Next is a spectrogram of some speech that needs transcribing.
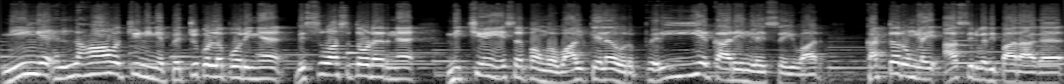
நீங்க எல்லாவற்றையும் நீங்க பெற்றுக்கொள்ள போறீங்க. விசுவாசத்தோட இருங்க. நிச்சயம் ஏசப்பா உங்க வாழ்க்கையில ஒரு பெரிய காரியங்களை செய்வார். கர்த்தர் உங்களை ஆசீர்வதிப்பாராக.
